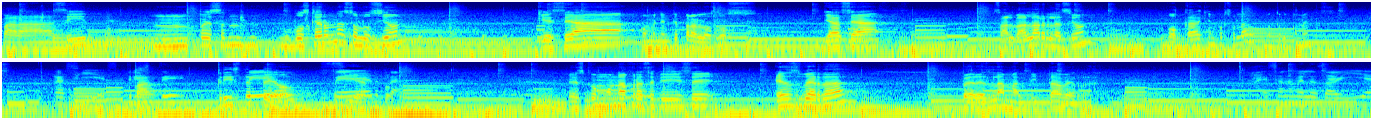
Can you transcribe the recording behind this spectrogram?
Para así, pues mm, buscar una solución que sea conveniente para los dos. Ya sea salvar la relación o cada quien por su lado, como tú lo comentas. Así es, Pa- triste, Triste, pero, pero cierto. verdad. Es como una frase que dice, es verdad, pero es la maldita verdad. Ay, Eso no me lo sabía.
